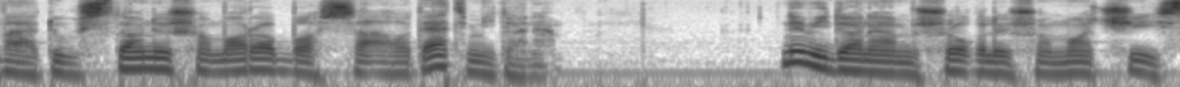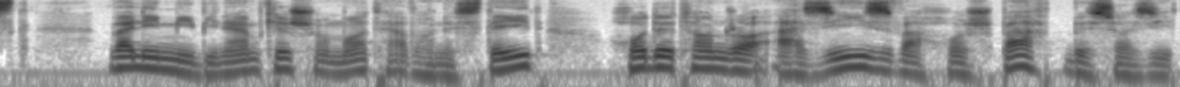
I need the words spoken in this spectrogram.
و دوستان شما را با سعادت می دانم نمی‌دانم شغل شما چیست ولی می بینم که شما توانسته اید خودتان را عزیز و خوشبخت بسازید.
